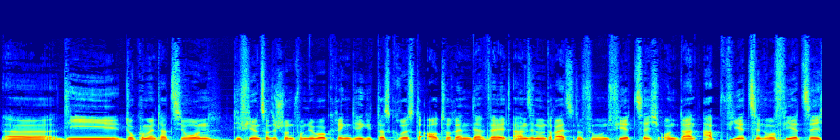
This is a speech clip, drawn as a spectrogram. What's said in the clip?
äh, die Dokumentation, die 24 Stunden vom Nürburgring, die das größte Autorennen der Welt ansehen um 13.45 Uhr und dann ab 14.40 Uhr,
